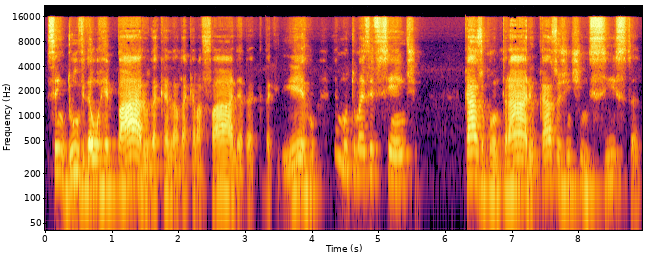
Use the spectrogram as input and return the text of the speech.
sem dúvida, o reparo daquela, daquela falha, da, daquele erro, é muito mais eficiente. Caso contrário, caso a gente insista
